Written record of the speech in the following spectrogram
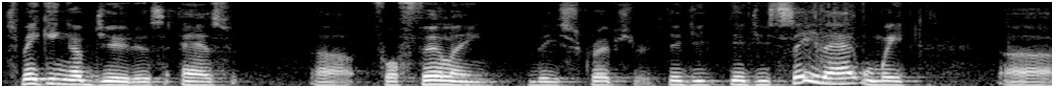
speaking of Judas as uh, fulfilling these scriptures. Did you, did you see that when we uh,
